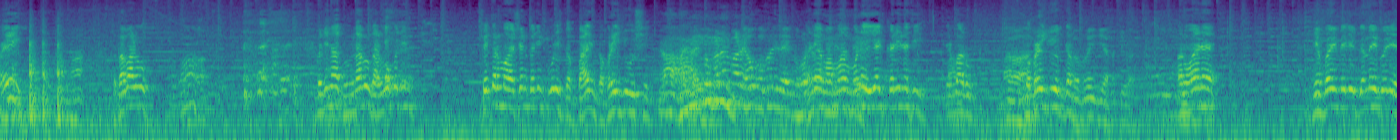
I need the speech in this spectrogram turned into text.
ભાઈ સભાવાળું કદી ના ધૂમનારું ધારવો કદી ખેતરમાં હશે ને કદી પોલીસ પાડીને ગભરાઈ ગયું છે અને મને યાદ કરી નથી તે બારું. ગભરાઈ ગયું એકદમ. અને હું એને જે ભાઈ મેલી ગમે બોલીએ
